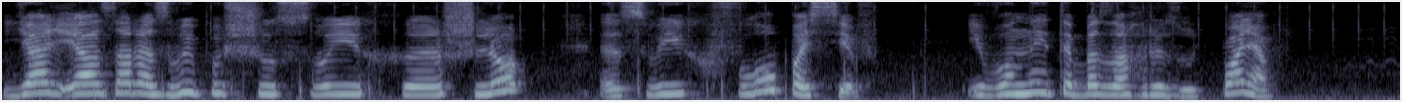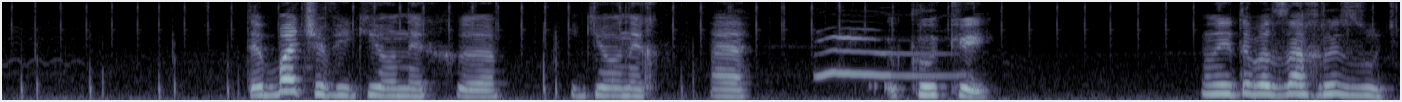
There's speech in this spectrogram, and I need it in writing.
я, я зараз випущу своїх е, шльоп, е, своїх флопасів, і вони тебе загризуть, поняв? Ти бачив, які у них, е, які у них е, клики? Вони тебе загризуть.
